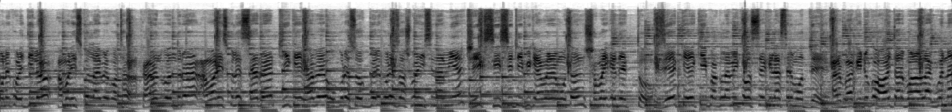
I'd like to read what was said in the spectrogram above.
মনে করে দিল আমার স্কুল লাইফের কথা। কারণ বন্ধুরা, আমার স্কুলের স্যাররা ঠিক এইভাবে উপরে চোখ বের করে চশমা নিচে নামিয়ে ঠিক সিসিটিভি ক্যামেরার মতন সবাইকে দেখতো। যে কে কি পাগলামি করছে ক্লাসের মধ্যে। আর বাকিটুকু হয়তো আর বলা লাগবে না,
